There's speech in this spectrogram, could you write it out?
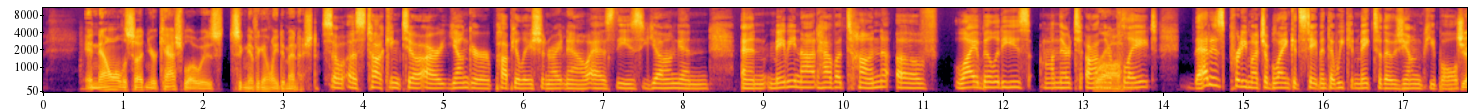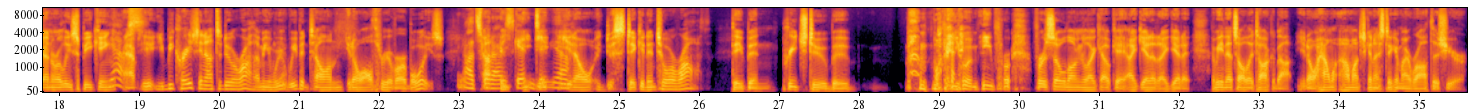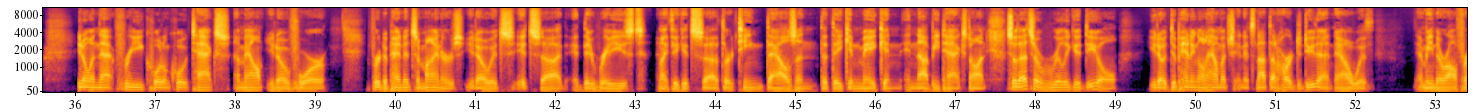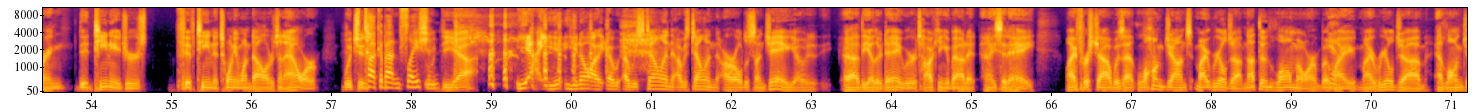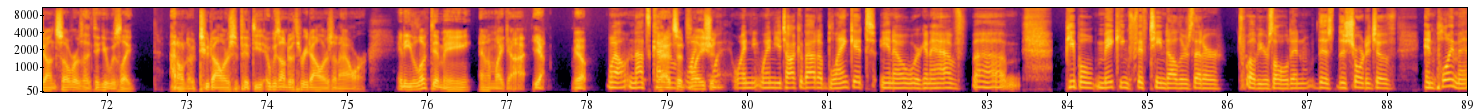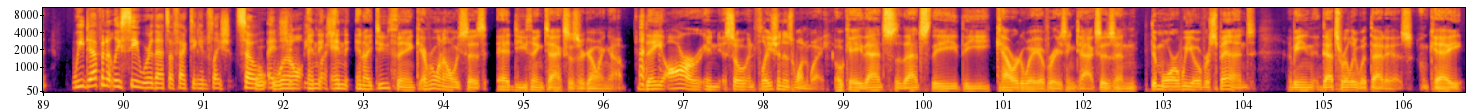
And now all of a sudden your cash flow is significantly diminished. So us talking to our younger population right now as these young and and maybe not have a ton of liabilities on their t- on their plate. That is pretty much a blanket statement that we can make to those young people. Generally speaking, Yes. you- you'd be crazy not to do a Roth. I mean, we, we've been telling, you know, all three of our boys. That's what uh, I was getting y- to. Yeah. You know, just stick it into a Roth. They've been preached to by, by you and me for, for so long. They're like, okay, I get it. I get it. I mean, that's all they talk about. You know, how, how much can I stick in my Roth this year? You know, and that free quote unquote tax amount, you know, for for dependents and minors, you know, it's it's uh they raised I think it's uh thirteen thousand that they can make and, and not be taxed on. So that's a really good deal, you know, depending on how much and it's not that hard to do that now with I mean, they're offering the teenagers fifteen to twenty one dollars an hour, which is Talk about inflation. yeah, yeah. You, you know, I, I I was telling I was telling our oldest son Jay uh, the other day we were talking about it, and I said, "Hey, my first job was at Long John's. My real job, not the lawnmower, but Yeah. my my real job at Long John Silver's. I think it was like I don't know two dollars and fifty. It was under three dollars an hour." And he looked at me, and I'm like, ah, "Yeah, yeah." Well, and that's kind That's of inflation. When, when when you talk about a blanket, you know, we're going to have um, people making fifteen dollars that are twelve years old, and the the shortage of employment. We definitely see where that's affecting inflation. So well, be and and and I do think everyone always says, "Ed, do you think taxes are going up?" they are. In so inflation is one way. Okay, that's that's the the coward way of raising taxes, and the more we overspend, I mean, that's really what that is. Okay,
